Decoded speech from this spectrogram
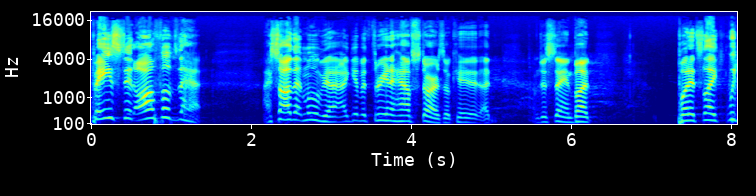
base it off of that. I saw that movie. I, I give it three and a half stars. Okay, I, I'm just saying, but but it's like we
